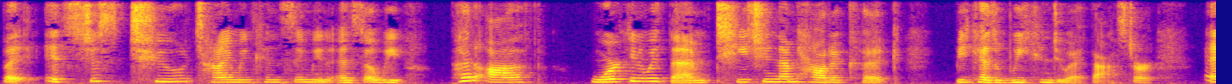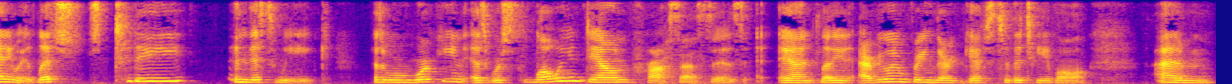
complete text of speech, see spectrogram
but it's just too time consuming and so we put off working with them teaching them how to cook because we can do it faster. Anyway let's today and this week as we're working as we're slowing down processes and letting everyone bring their gifts to the table um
